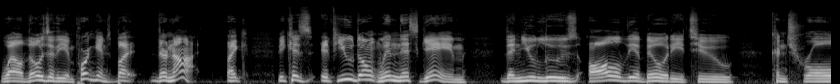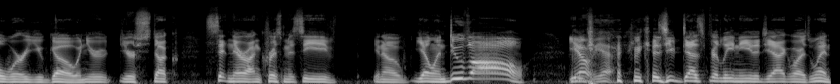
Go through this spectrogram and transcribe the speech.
well, those are the important games, but they're not. Like because if you don't win this game, then you lose all of the ability to control where you go, and you're you're stuck sitting there on Christmas Eve, you know, yelling Duval Yo, yeah. because you desperately need a Jaguars win.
